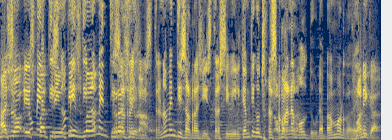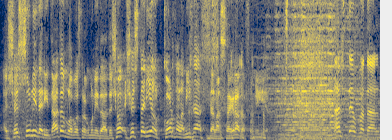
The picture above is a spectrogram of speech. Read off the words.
Això és mentis, patriotisme no mentis, no mentis al regional. registre, no mentis al registre civil, que hem tingut una No, setmana perdona. molt dura, per amor de Déu. Mònica, això és solidaritat amb la vostra comunitat. Això, això és tenir el cor de la mida de la Sagrada Família. Esteu fatal.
